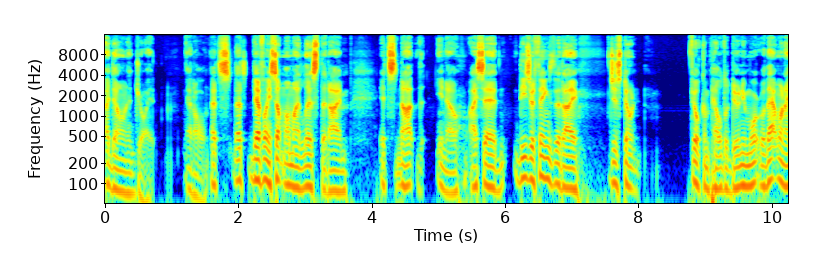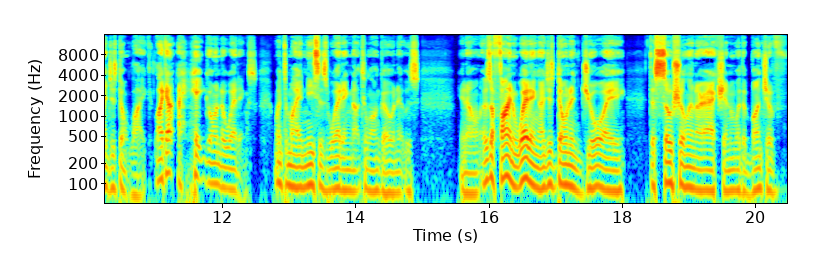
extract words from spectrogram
I don't enjoy it at all. That's that's definitely something on my list that I'm it's not, you know, I said these are things that I just don't feel compelled to do anymore. Well, that one I just don't like. Like I, I, hate going to weddings. Went to my niece's wedding not too long ago, and it was, you know, it was a fine wedding. I just don't enjoy the social interaction with a bunch of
